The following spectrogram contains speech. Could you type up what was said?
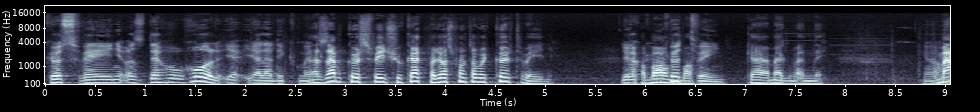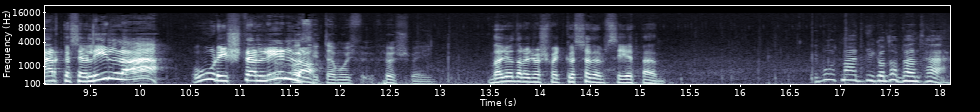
Közvény, az de ho, hol je- jelenik meg? Ez nem kötvénysüket, vagy azt mondtam, hogy kötvény. ja, a bankba. Kötvény. Kell megvenni. Ja. Már köszönöm, Lilla! Úristen, Azt Lilla! hittem, hogy fö- fösvény. Nagyon aranyos vagy, köszönöm szépen. Mi volt már eddig oda bent, hát?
